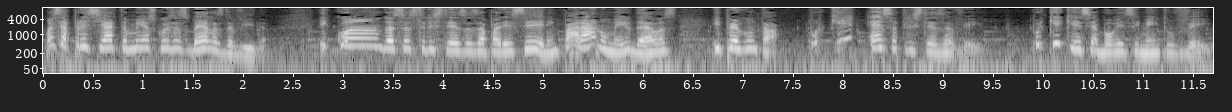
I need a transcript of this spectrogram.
Mas apreciar também as coisas belas da vida. E quando essas tristezas aparecerem, parar no meio delas e perguntar: por que essa tristeza veio? Por que, que esse aborrecimento veio?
